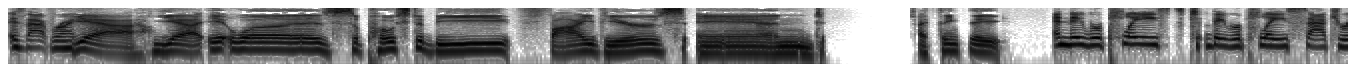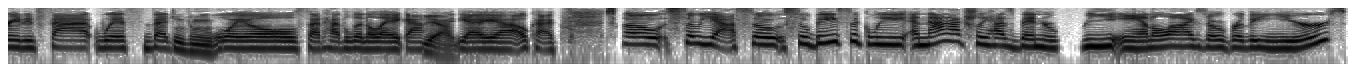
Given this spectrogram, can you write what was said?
is that right? Yeah, yeah. It was supposed to be five years, and I think they and they replaced they replaced saturated fat with vegetable mm-hmm. oils that had linoleic acid. Yeah. yeah, yeah. Okay. So so yeah, so so basically, and that actually has been reanalyzed over the years.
